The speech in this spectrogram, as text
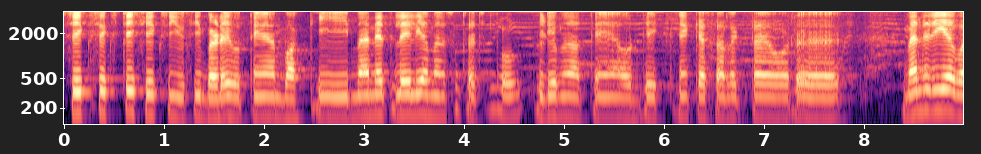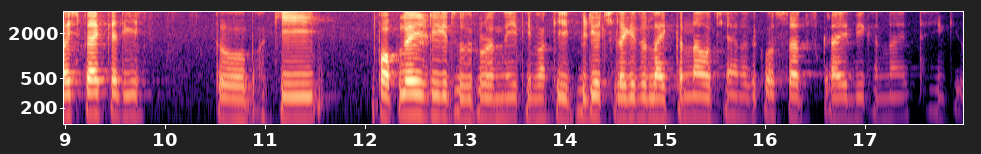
सिक्स सिक्सटी सिक्स यूसी बड़े होते हैं। बाकी मैंने तो ले लिया, मैंने सोचा चलो वीडियो बनाते हैं और देखते हैं कैसा लगता है। और मैंने लिया वॉइस पैक के लिए। तो बाकी पॉपुलरिटी की तो ज़रूरत नहीं थी। बाकी वीडियो अच्छी लगी तो लाइक करना और चैनल को सब्सक्राइब भी करना। है थैंक यू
